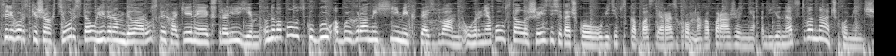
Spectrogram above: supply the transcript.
Селігорскі шахцёр стаў лідарам беларускай хакейнай экстралігі. У наваполацку быў абыграны хімік 5-2. У гарнякоў стала 60 ачкоў у віцебска пасля разгромнага паражэння ад юнацтва начко менш.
